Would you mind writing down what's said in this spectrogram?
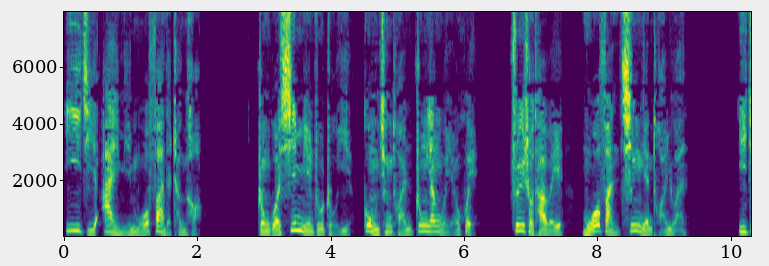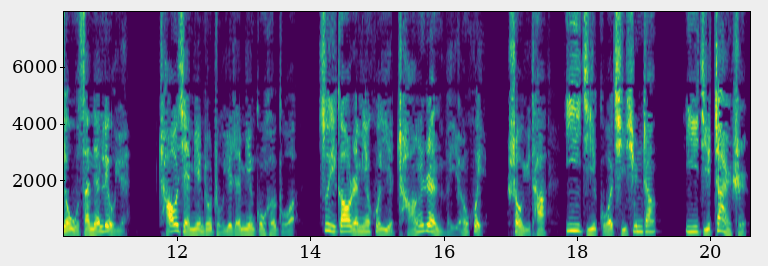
一级爱民模范的称号。中国新民主主义共青团中央委员会追授他为。模范青年团员。一九五三年六月，朝鲜民主主义人民共和国最高人民会议常任委员会授予他一级国旗勋章、一级战士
